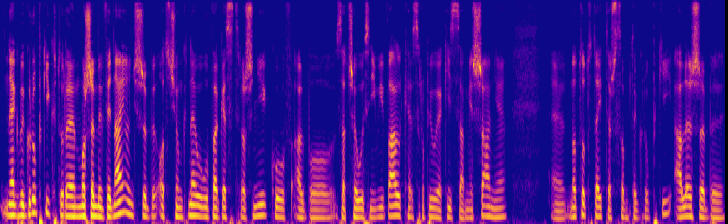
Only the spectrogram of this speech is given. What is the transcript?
no jakby grupki, które możemy wynająć, żeby odciągnęły uwagę strażników albo zaczęły z nimi walkę, zrobiły jakieś zamieszanie. E, no to tutaj też są te grupki, ale żeby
